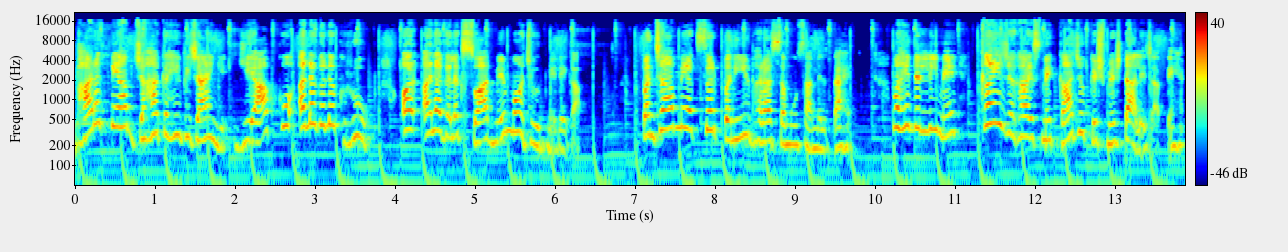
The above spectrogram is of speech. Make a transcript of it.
भारत में आप जहाँ कहीं भी जाएँगे, ये आपको अलग अलग रूप और अलग अलग स्वाद में मौजूद मिलेगा। पंजाब में अक्सर पनीर भरा समोसा मिलता है वहीं दिल्ली में कई जगह इसमें काजू किशमिश डाले जाते हैं।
